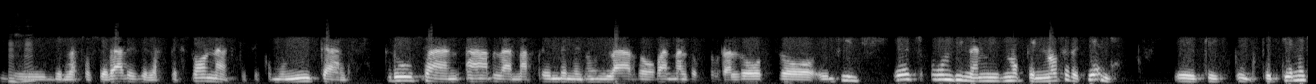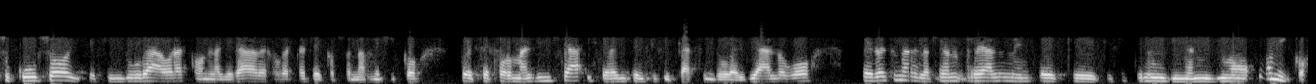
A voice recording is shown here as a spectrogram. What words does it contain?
de, las sociedades, de las personas que se comunican, cruzan, hablan, aprenden en un lado, van al doctor al otro, en fin, es un dinamismo que no se detiene. Eh, que, que, tiene su curso y que sin duda ahora con la llegada de Roberta Jacobson a México, pues se formaliza y se va a intensificar sin duda el diálogo, pero es una relación realmente que, que sí tiene un dinamismo único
